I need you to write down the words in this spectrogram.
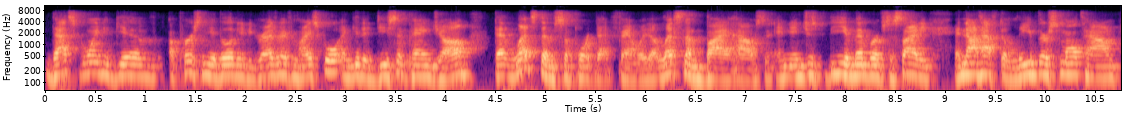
that's going to give a person the ability to graduate from high school and get a decent paying job that lets them support that family, that lets them buy a house and, and just be a member of society and not have to leave their small town,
